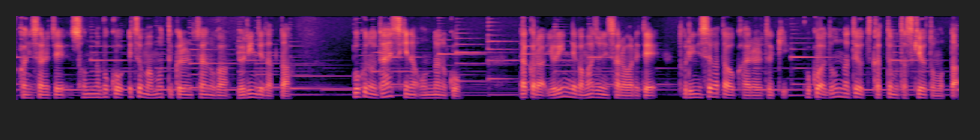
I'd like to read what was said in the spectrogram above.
バカにされてそんな僕をいつも守ってくれたのがヨリンデだった。僕の大好きな女の子。だからヨリンデが魔女にさらわれて鳥に姿を変えられた時僕はどんな手を使っても助けようと思った。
